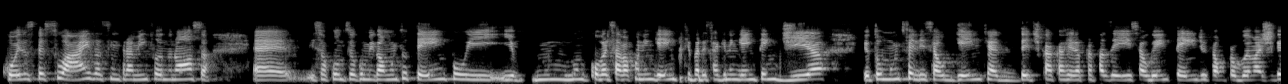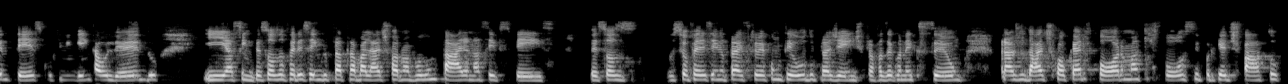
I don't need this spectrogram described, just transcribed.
coisas pessoais assim para mim, falando nossa, é, isso aconteceu comigo há muito tempo e, e não, conversava com ninguém porque parecia que ninguém entendia. Eu estou muito feliz se alguém quer dedicar a carreira para fazer isso, alguém entende que é um problema gigantesco que ninguém está olhando e assim pessoas oferecendo para trabalhar de forma voluntária na Safe Space, pessoas se oferecendo para escrever conteúdo para gente, para fazer conexão, para ajudar de qualquer forma que fosse, porque de fato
